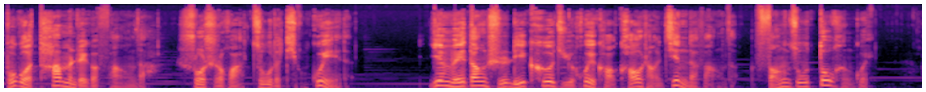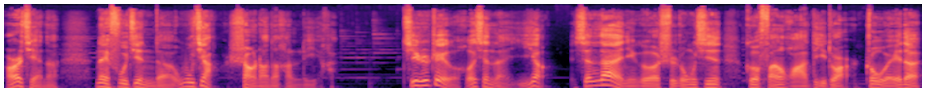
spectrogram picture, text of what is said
不过他们这个房子，说实话租的挺贵的。因为当时离科举会考考场近的房子，房租都很贵，而且呢，那附近的物价上涨的很厉害。其实这个和现在一样，现在你搁市中心、搁繁华地段周围的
